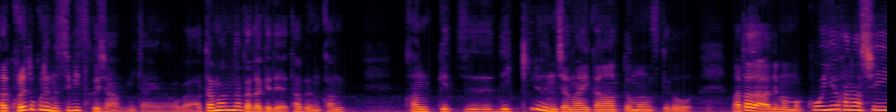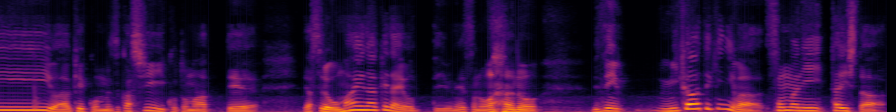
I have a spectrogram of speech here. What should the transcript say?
あれこれとこれ結びつくじゃんみたいなのが頭の中だけで多分完結できるんじゃないかなって思うんですけど、まあ、ただでももうこういう話は結構難しいこともあっていやそれお前だけだよっていうねその あの別に三河的にはそんなに大した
